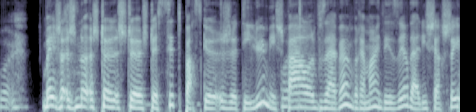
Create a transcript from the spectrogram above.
Ouais. Ben, je, je, ne- je te, je, te, je te cite parce que je t'ai lu, mais je Ouais. parle, vous avez un- vraiment un désir d'aller chercher,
